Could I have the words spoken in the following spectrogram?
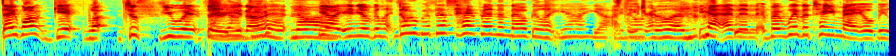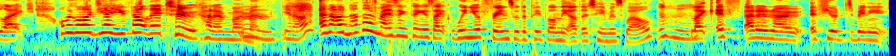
they won't get what just you went through, you know? get it, no. Yeah, and you'll be like, no, but this happened. And they'll be like, yeah, yeah, I It's the know. adrenaline. Yeah, and then, but with a teammate, it'll be like, oh my God, yeah, you felt that too, kind of moment, you know? And another amazing thing is like when you're friends with the people on the other team as well. Mm-hmm. Like if I don't know if you're debating,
